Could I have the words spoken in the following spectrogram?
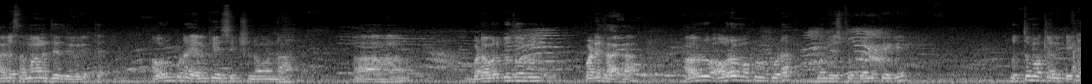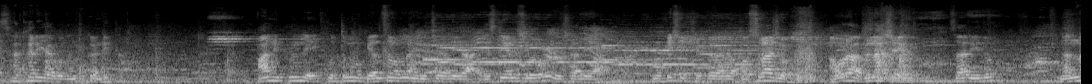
ಆಗ ಸಮಾನತೆ ಇರುತ್ತೆ ಅವರು ಕೂಡ ಎಲ್ ಕೆ ಜಿ ಶಿಕ್ಷಣವನ್ನು ಬಡವರ್ಗದವರು ಪಡೆದಾಗ ಅವರು, ಅವರ ಮಕ್ಕಳು ಕೂಡ ಒಂದಿಷ್ಟು ಕಲಿಕೆಗೆ, ಉತ್ತಮ ಕಲಿಕೆಗೆ ಸಹಕಾರಿಯಾಗೋದಂತ ಖಂಡಿತ. ಆ ನಿಟ್ಟಿನಲ್ಲಿ ಉತ್ತಮ ಕೆಲಸವನ್ನು ಈ ಶಾಲೆಯ ಎಸ್ ಡಿ ಎಂ ಸಿ ಅವರು, ಈ ಶಾಲೆಯ ಮುಖ್ಯ ಶಿಕ್ಷಕರಾದ ಬಸವರಾಜ್ ಅವರು, ಅವರ ಅಭಿಲಾಷೆ ಸರ್, ಇದು ನನ್ನ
